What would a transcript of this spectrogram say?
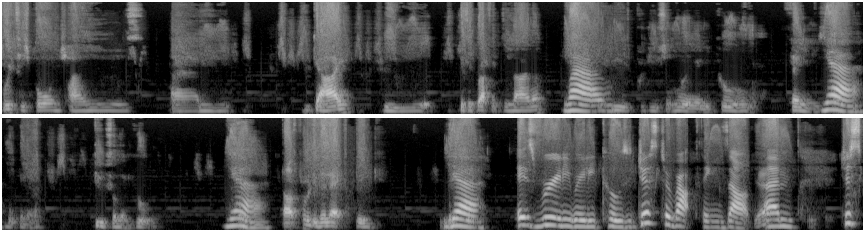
British-born Chinese um, guy who is a graphic designer. Wow. He's producing really cool things. Yeah. we're gonna do something cool. Yeah. That's probably the next big. Yeah. thing. It's really, really cool. So just to wrap things up, Yeah. um, just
